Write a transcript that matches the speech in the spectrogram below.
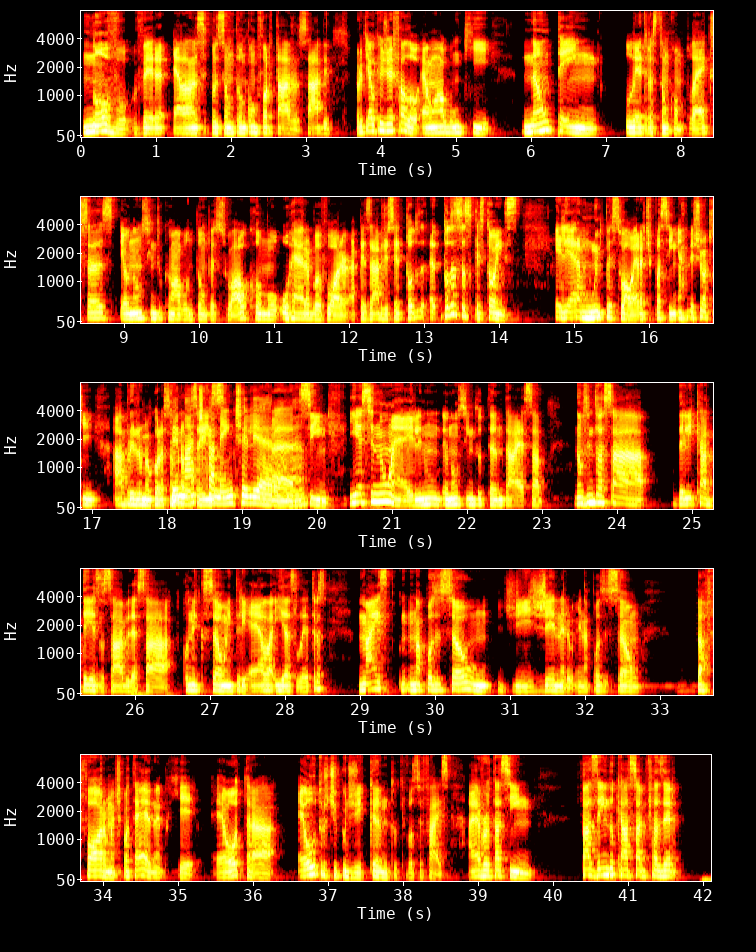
novo ver ela nessa posição tão confortável, sabe? Porque é o que o G falou, é um álbum que não tem letras tão complexas. Eu não sinto que é um álbum tão pessoal como o Head Above Water, apesar de ser todo, eh, todas essas questões. Ele era muito pessoal, era tipo assim, "Ah, deixa eu aqui abrir o meu coração pra vocês. Tematicamente ele era, É, né? Sim. E esse não é, ele não, eu não sinto tanta essa. Não sinto essa delicadeza, sabe? Dessa conexão entre ela e as letras. Mas na posição de gênero e na posição da forma, tipo, até, né? Porque é outra. É outro tipo de canto que você faz. A Ever tá assim, fazendo o que ela sabe fazer,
